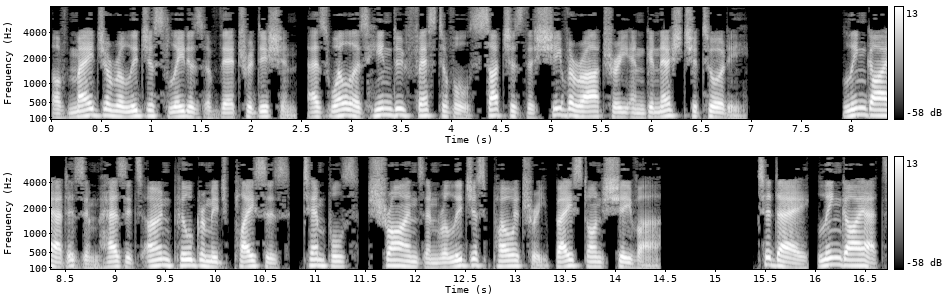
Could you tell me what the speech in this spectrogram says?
of major religious leaders of their tradition, as well as Hindu festivals such as the Shivaratri and Ganesh Chaturthi. Lingayatism has its own pilgrimage places, temples, shrines and religious poetry based on Shiva. Today, Lingayats,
